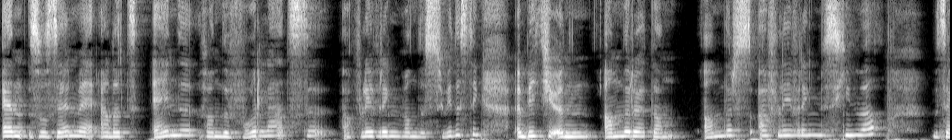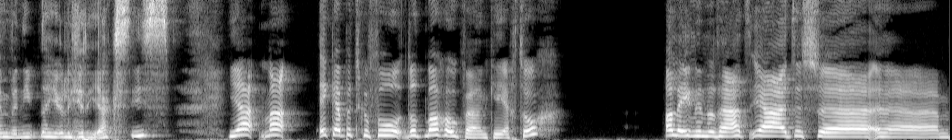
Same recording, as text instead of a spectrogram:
En zo zijn wij aan het einde van de voorlaatste aflevering van de Swedesting. Een beetje een andere dan anders aflevering misschien wel. We zijn benieuwd naar jullie reacties. Ja, maar ik heb het gevoel dat mag ook wel een keer, toch? Alleen inderdaad, ja, het is. ehm,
